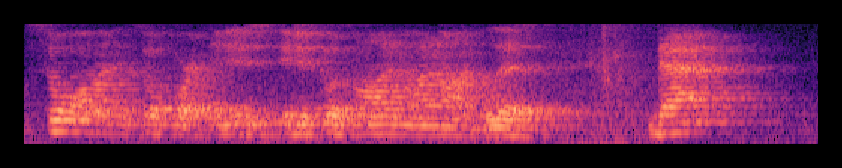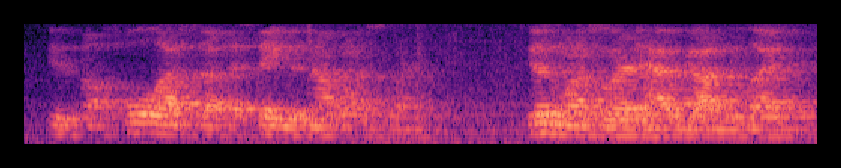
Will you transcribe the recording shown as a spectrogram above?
So on and so forth. And it just, it just goes on and on and on, the list. That is a whole lot of stuff that Satan does not want us to learn. He doesn't want us to learn to have a godly life.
